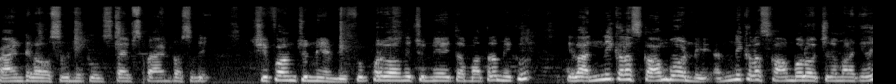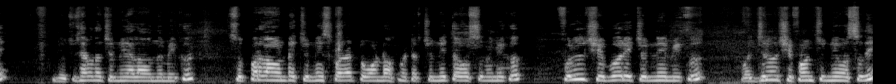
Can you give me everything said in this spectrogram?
ప్యాంట్ ఇలా వస్తుంది మీకు. స్టైప్స్ ప్యాంట్ వస్తుంది. షిఫాన్ చున్నీ అండి. సూపర్గా ఉంది చున్నీ అయితే మాత్రం మీకు ఇలా అన్ని కలర్స్ కాంబో అండి. అన్ని కలర్స్ కాంబోలో వచ్చినాయి మనకి ఇది. చూసారు కదా చున్నీ ఎలా ఉంది మీకు. సూపర్గా ఉంటాయి చున్నీస్ కూడా టూ అండ్ హాఫ్ మీటర్ చున్నీతో వస్తుంది మీకు. ఫుల్ షిబోరి చున్నీ మీకు. ఒరిజినల్ షిఫాన్ చున్నీ వస్తుంది.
